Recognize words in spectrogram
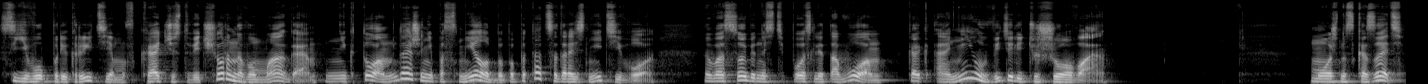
С его прикрытием в качестве черного мага никто даже не посмел бы попытаться дразнить его, в особенности после того, как они увидели чужого. Можно сказать,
